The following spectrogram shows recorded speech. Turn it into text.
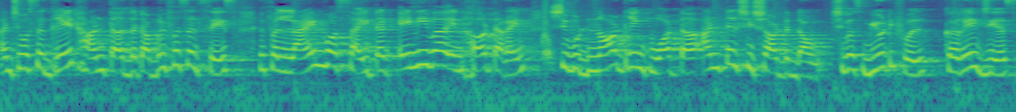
and she was a great hunter The Abul Fazl says if a lion was sighted anywhere in her terrain, she would not drink water until she shot it down. She was beautiful, courageous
